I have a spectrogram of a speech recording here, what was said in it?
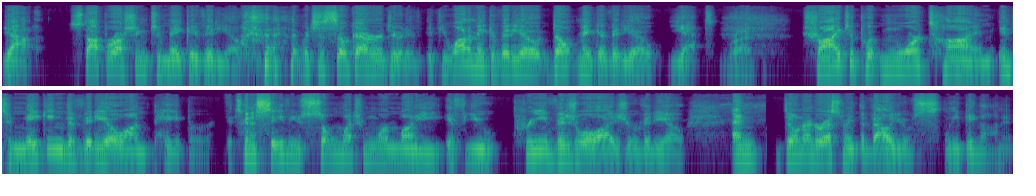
Yeah. Stop rushing to make a video, which is so counterintuitive. If you want to make a video, don't make a video yet. Right. Try to put more time into making the video on paper. It's going to save you so much more money if you pre-visualize your video. And don't underestimate the value of sleeping on it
